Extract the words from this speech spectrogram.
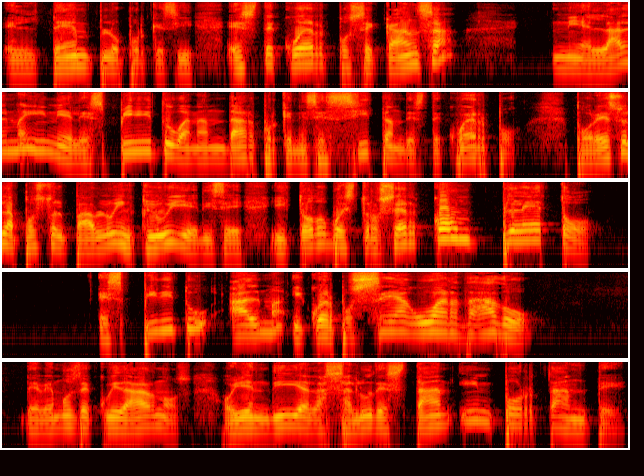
el templo porque si este cuerpo se cansa, ni el alma y ni el espíritu van a andar porque necesitan de este cuerpo. Por eso el apóstol Pablo incluye, dice, y todo vuestro ser completo, espíritu, alma y cuerpo, sea guardado. Debemos de cuidarnos. Hoy en día la salud es tan importante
